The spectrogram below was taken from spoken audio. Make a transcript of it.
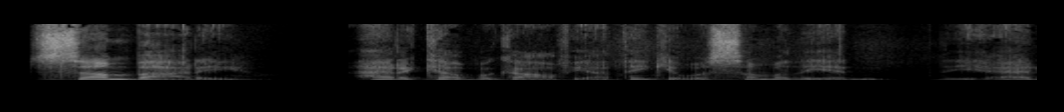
somebody had a cup of coffee i think it was some of the ad, the ad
